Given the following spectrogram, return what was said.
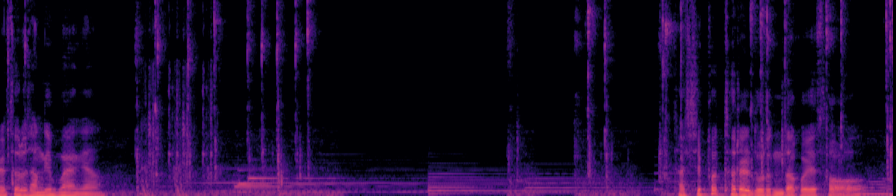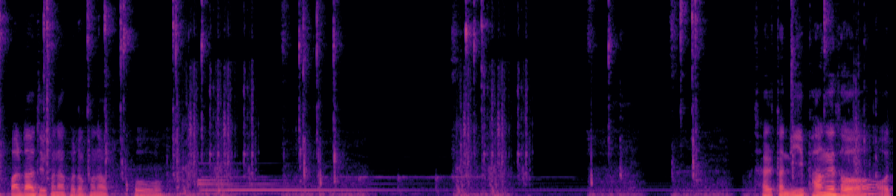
열쇠로 잠긴 모양이야. 자, 시프트를 누른다고 해서 빨라지거나 그런 건 없고. 자, 일단 이 방에서 어-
